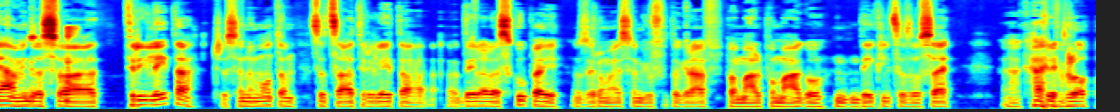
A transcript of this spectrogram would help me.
Ja, mi da sva tri leta, če se ne motim, cca tri leta eh, delala skupaj, oziroma jaz sem bil fotograf, pa mal pomagal, deklica za vse, eh, kar je bilo.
